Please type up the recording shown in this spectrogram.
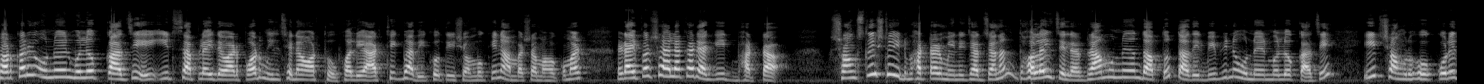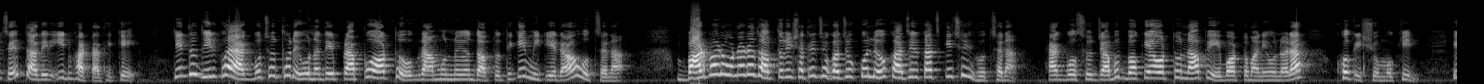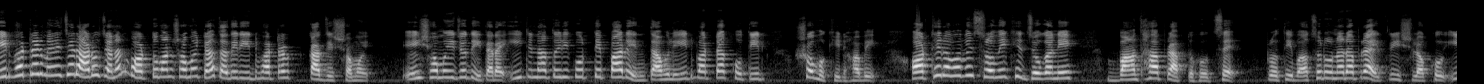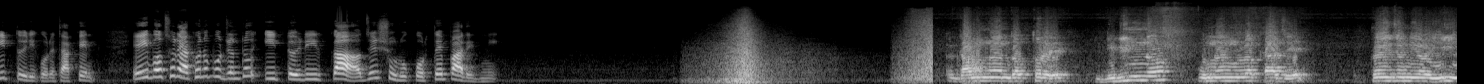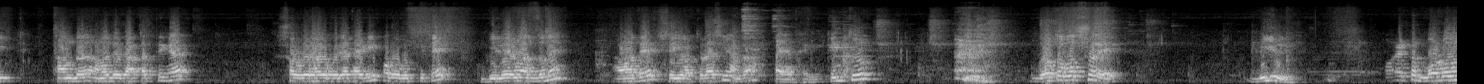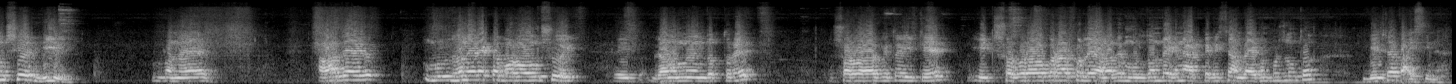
সরকারি উন্নয়নমূলক কাজে ইট সাপ্লাই দেওয়ার পর মিলছে না অর্থ, ফলে আর্থিকভাবে ক্ষতির সম্মুখীন আম্বাসা মহকুমার রায়পাশা এলাকার এক ইট ভাট্টা। সংশ্লিষ্ট ইট ভাট্টার ম্যানেজার জানান, ধলাই জেলার গ্রাম উন্নয়ন দপ্তর তাদের বিভিন্ন উন্নয়নমূলক কাজে ইট সংগ্রহ করেছে তাদের ইট ভাট্টা থেকে। কিন্তু দীর্ঘ এক বছর ধরে ওনাদের প্রাপ্য অর্থ গ্রাম উন্নয়ন দপ্তর থেকে মিটিয়ে দেওয়া হচ্ছে না। বারবার ওনারা দপ্তরের সাথে যোগাযোগ করলেও কাজের কাজ কিছুই হচ্ছে না। এক বছর যাবৎ বকেয়া অর্থ না পেয়ে বর্তমানে ওনারা ক্ষতির সম্মুখীন। ইটভাটার ম্যানেজার আরও জানান, বর্তমান সময়টা তাদের ইটভাটার কাজের সময়। এই সময়ে যদি তারা ইট না তৈরি করতে পারেন, তাহলে ইটভাটা ক্ষতির সম্মুখীন হবে। অর্থের অভাবে শ্রমিক যোগানে বাধা প্রাপ্ত হচ্ছে। প্রতি বছর ওনারা প্রায় ত্রিশ লক্ষ ইট তৈরি করে থাকেন। এই বছর এখনও পর্যন্ত ইট তৈরির কাজ শুরু করতে পারেননি। গ্রাম উন্নয়ন দপ্তরে বিভিন্ন উন্নয়নমূলক কাজে প্রয়োজনীয় ইট আমরা আমাদের বার্তার থেকে সরবরাহ করে থাকি। পরবর্তীতে বিলের মাধ্যমে আমাদের সেই অর্থরাশি আমরা পাইয়া থাকি। কিন্তু গত বছরে বিল, একটা বড় অংশের বিল মানে আমাদের মূলধনের একটা বড় অংশই এই গ্রাম উন্নয়ন দপ্তরে সরবরাহকৃত ইটে ইট সরবরাহ করার ফলে আমাদের মূলধনটা এখানে আটকে গেছে আমরা এখন পর্যন্ত বিলটা পাইছি না।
